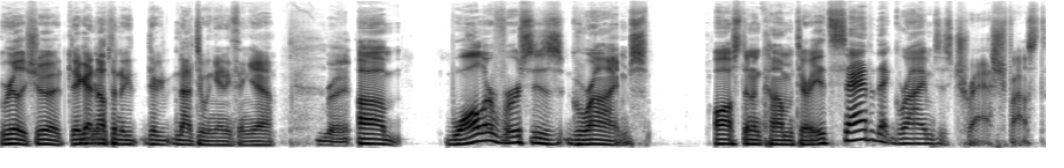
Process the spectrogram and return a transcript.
really should. They got nothing. To, they're not doing anything. Yeah. right, Um, Waller versus Grimes, Austin on commentary. It's sad that Grimes is trash, Faust.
